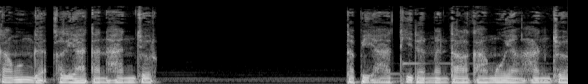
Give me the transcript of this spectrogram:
kamu nggak kelihatan hancur. Tapi hati dan mental kamu yang hancur.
